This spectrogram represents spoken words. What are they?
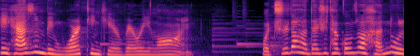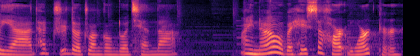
He hasn't been working here very long. 我知道，但是他工作很努力啊，他值得赚更多钱的。I know, but he's a hard worker.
